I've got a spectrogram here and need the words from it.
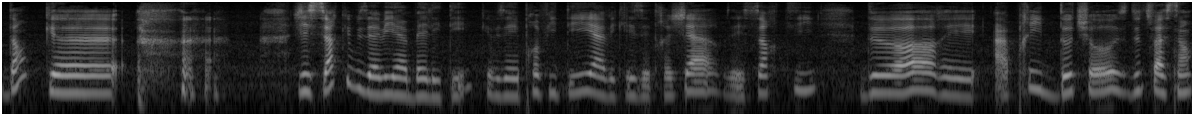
Donc, euh, j'espère que vous avez un bel été, que vous avez profité avec les êtres chers, vous avez sorti dehors et appris d'autres choses. De toute façon,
